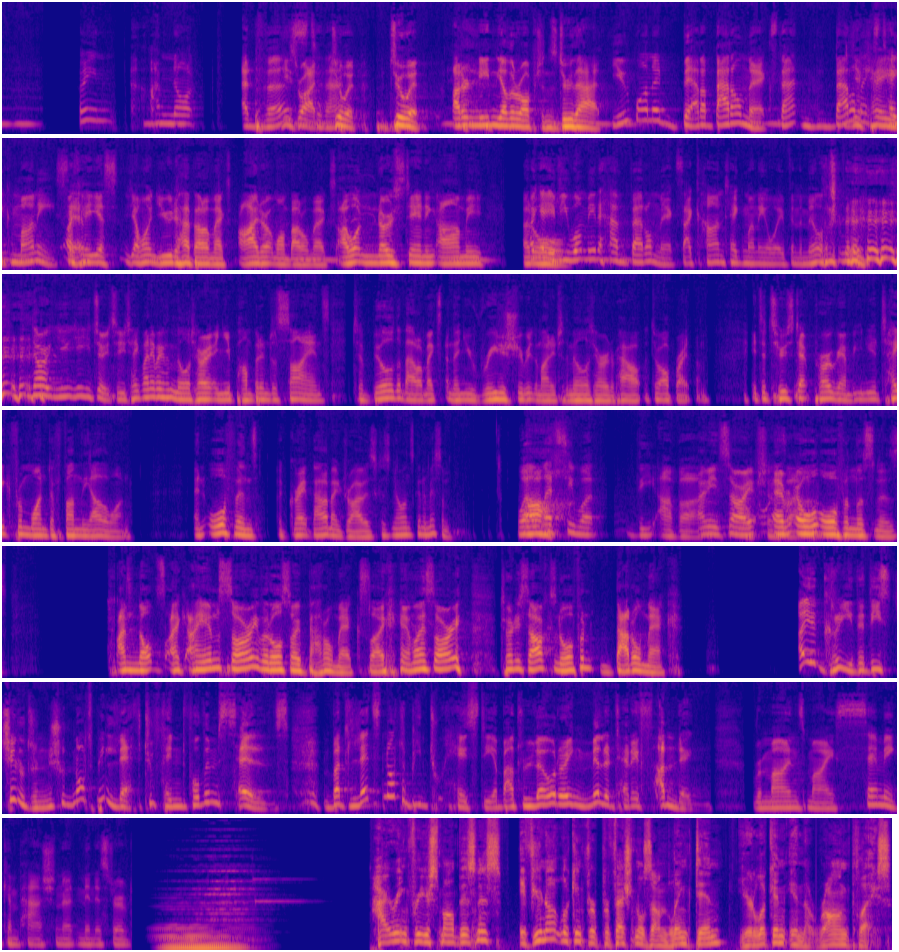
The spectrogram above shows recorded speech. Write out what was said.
I mean, I'm not adverse. he's To right. that. Do it. Do it. I don't need any other options. Do that. You wanted better battle mechs. That battle mechs Okay. take money. Seb. Okay, yes. I want you to have battle mechs. I don't want battle mechs. I want no standing army at Okay, all. if you want me to have battle mechs, I can't take money away from the military. no, you, you do. So you take money away from the military and you pump it into science to build the battle mechs, and then you redistribute the money to the military to power to operate them. It's a two-step program, but you need to take from one to fund the other one. And orphans are great battle mech drivers because no one's going to miss them. well, Oh. let's see what the other. I mean, sorry, options ev- are. all orphan listeners. I'm not. like I am sorry, but also battle mechs. Like, am I sorry? Tony Stark's an orphan. Battle mech. I agree that these children should not be left to fend for themselves, but let's not be too hasty about lowering military funding. Reminds my semi compassionate Minister of Hiring for your small business? If you're not looking for professionals on LinkedIn, you're looking in the wrong place.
